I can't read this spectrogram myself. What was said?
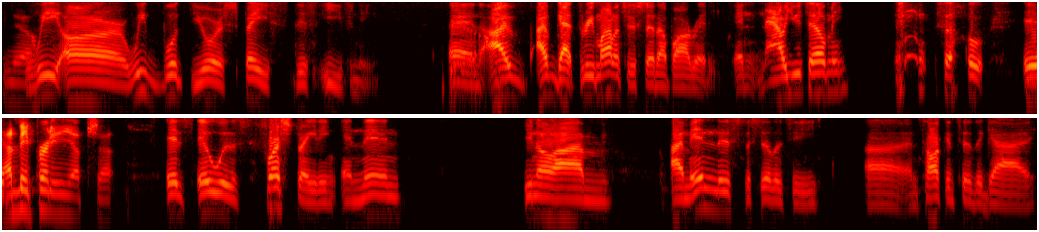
yeah. we are we booked your space this evening and I've I've got three monitors set up already, and now you tell me. so yeah, I'd be pretty upset. It's it was frustrating, and then you know I'm I'm in this facility uh, and talking to the guy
